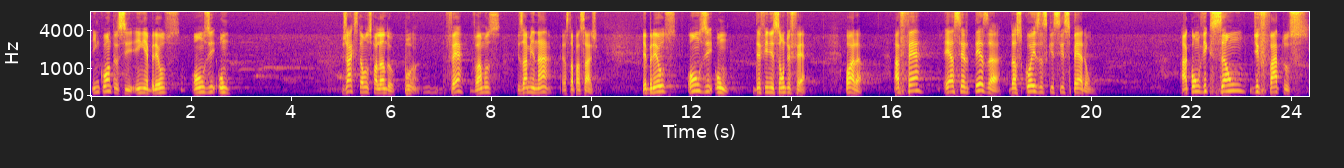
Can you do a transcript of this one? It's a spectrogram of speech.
encontra-se em Hebreus 11, 1. Já que estamos falando por fé, vamos examinar esta passagem. Hebreus 11, 1. Definição de fé. Ora, a fé é a certeza das coisas que se esperam, a convicção de fatos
